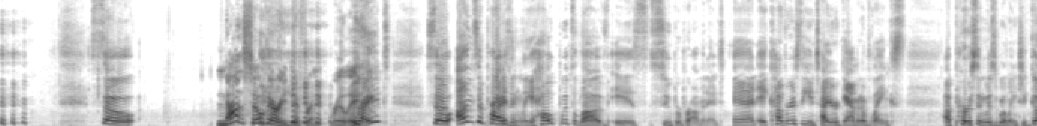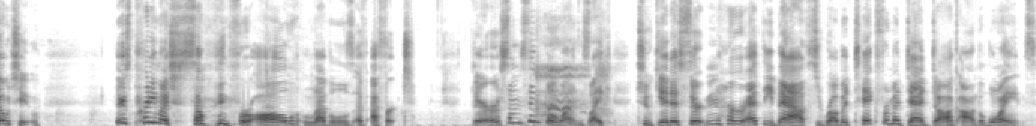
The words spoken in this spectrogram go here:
so, Not so very different, really. right? So, unsurprisingly, Help with Love is super prominent, and it covers the entire gamut of lengths a person was willing to go to. There's pretty much something for all levels of effort. There are some simple ones, like to get a certain her at the baths, rub a tick from a dead dog on the loins.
